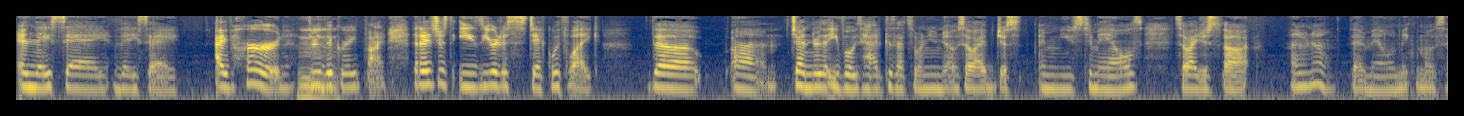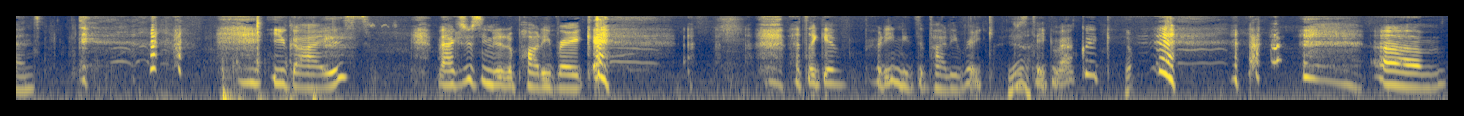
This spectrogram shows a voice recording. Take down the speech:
and they say they say." I've heard through the grapevine that it's just easier to stick with like the um, gender that you've always had because that's the one you know. So I just am used to males. So I just thought, I don't know, that male would make the most sense. you guys, Max just needed a potty break. that's like if Brody needs a potty break, Yeah. just take him out quick. Yep. um,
